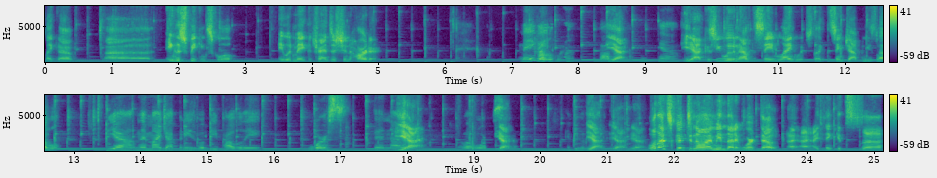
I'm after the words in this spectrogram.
like a uh, english speaking school it would make the transition harder Maybe. Probably. uh, probably. Yeah. Yeah. yeah because you wouldn't have the same language like the same japanese level Yeah. And then my Japanese would be probably worse than I yeah well, worse. Yeah. And people be yeah yeah yeah well that's good to know i mean that it worked out i i, I think it's uh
